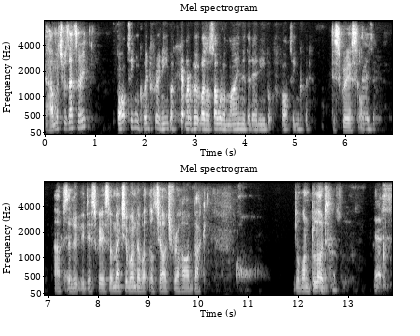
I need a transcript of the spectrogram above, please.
How much was that? Sorry, Fourteen quid for an ebook. I can't remember who it was. I saw one online the other day. An ebook for fourteen quid. disgraceful. Crazy. Absolutely disgraceful. Makes you wonder what they'll charge for a hardback. They'll want blood. Yes.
